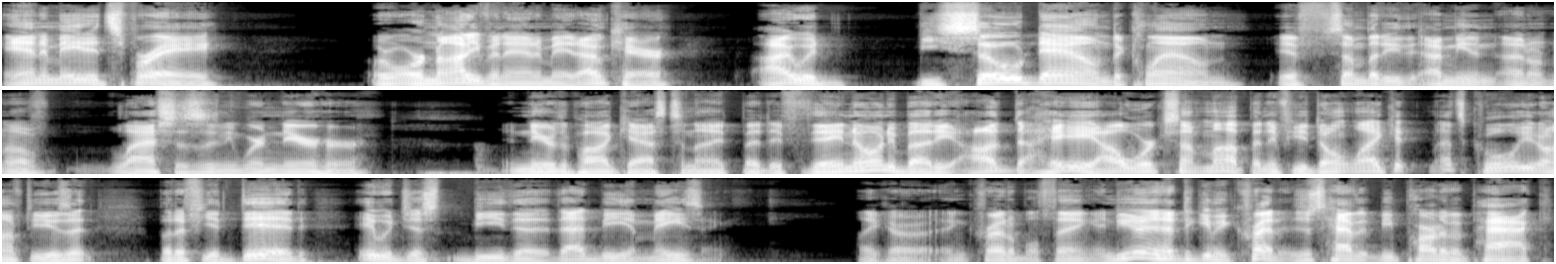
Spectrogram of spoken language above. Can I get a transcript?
animated spray, or or not even animated. I don't care. I would be so down to clown if somebody. I mean, I don't know if Lash is anywhere near her near the podcast tonight. But if they know anybody, I'll hey, I'll work something up. And if you don't like it, that's cool. You don't have to use it. But if you did, it would just be the that'd be amazing, like a incredible thing. And you don't have to give me credit. Just have it be part of a pack,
